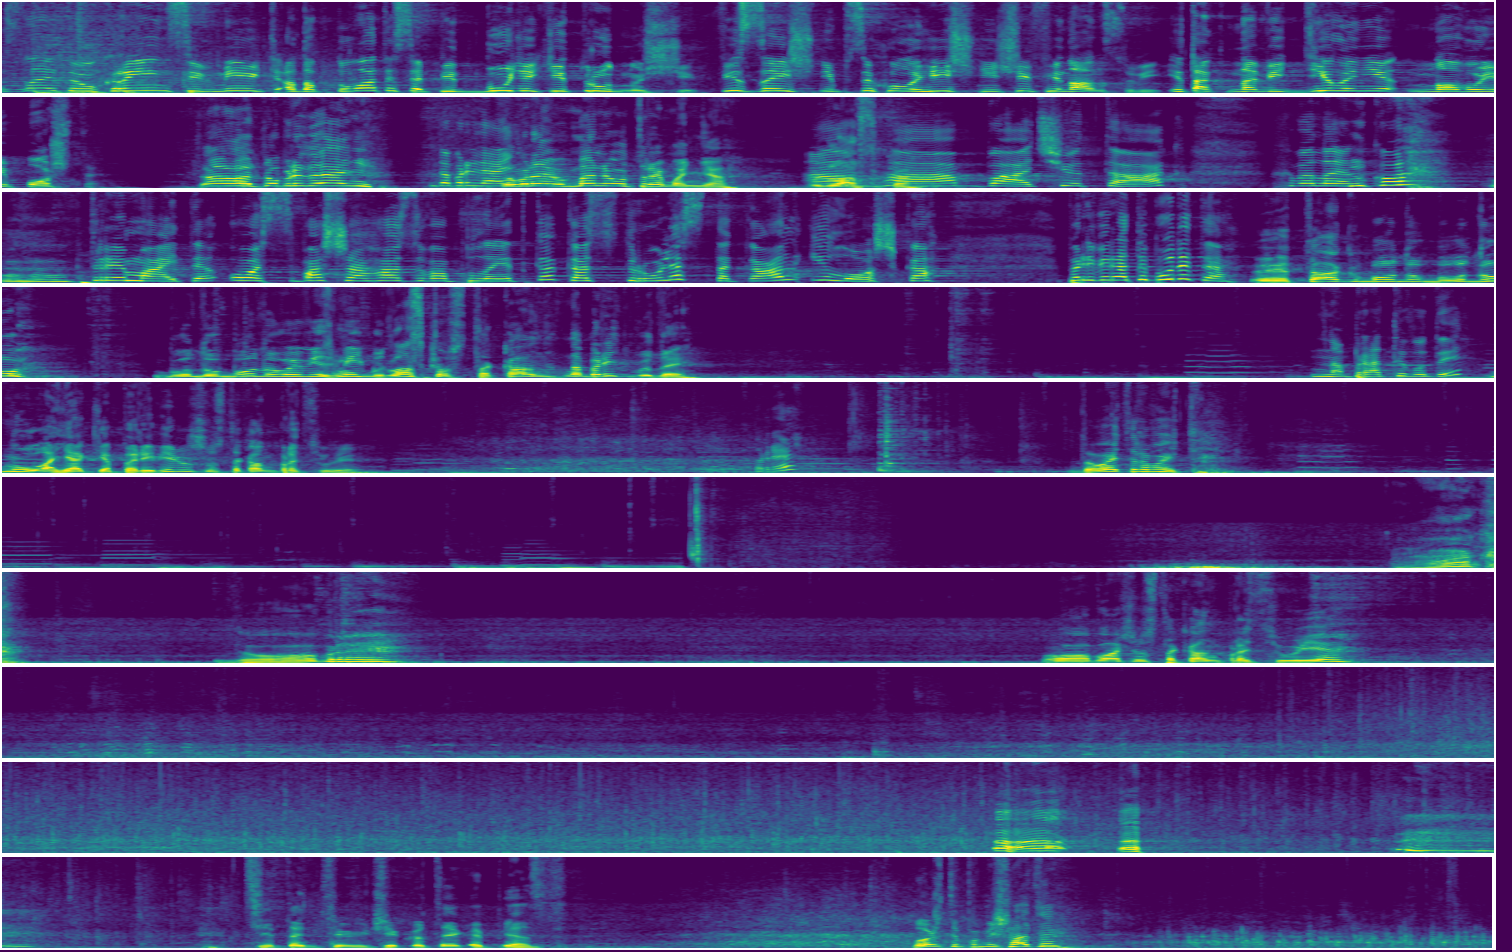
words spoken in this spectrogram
Ви знаєте, українці вміють адаптуватися під будь-які труднощі: фізичні, психологічні чи фінансові. І так на відділенні нової пошти. А, добрий день. Добрий день. Добрий день. В мене утримання. Будь ласка. Ага, бачу, так. Хвилинку. Тримайте. Ось ваша газова плитка, каструля, стакан і ложка. Перевіряти будете? Е, так, буду, буду. Буду, буду. Ви візьміть, будь ласка, в стакан. Наберіть води. Набрати води? Ну, а як я перевірю, що стакан працює? Добре. Давайте, давайте. Так. Добре. О, бачу, стакан працює. Ці танцюючі коти капець. Можете помішати?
